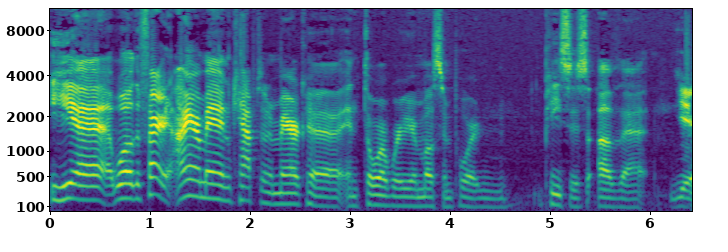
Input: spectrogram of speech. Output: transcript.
Yeah, well, the fact Iron Man, Captain America, and Thor were your most important pieces of that, Yeah,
